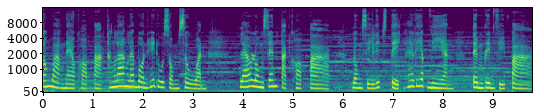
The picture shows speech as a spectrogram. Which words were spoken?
ต้องวางแนวขอบปากทั้งล่างและบนให้ดูสมส่วน แล้วลงเส้นตัดขอบปาก ลงสีลิปสติกให้เรียบเนียน เต็มริมฝีปาก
